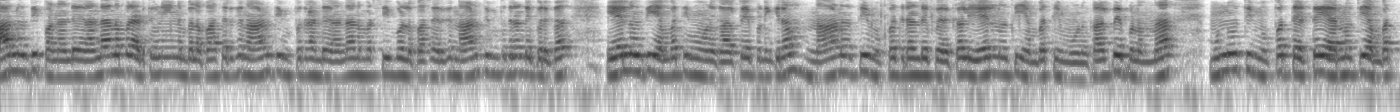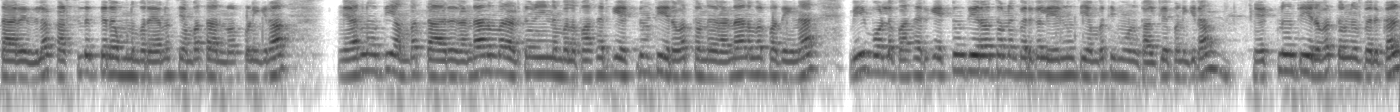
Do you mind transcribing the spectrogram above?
அறுநூற்றி பன்னெண்டு ரெண்டாம் நம்பர் அடுத்த வினி நம்பரில் பாஸ் இருக்குது நானூற்றி முப்பத்தி ரெண்டு ரெண்டாம் நம்பர் சி போர்டில் பாஸ் ஆயிருக்கு நானூற்றி முப்பத்தி ரெண்டு பெருக்கள் ஏழ்நூற்றி எண்பத்தி மூணு கால்குலேட் பண்ணிக்கிறோம். நானூற்றி முப்பத்தி ரெண்டு பெருக்கள் ஏழ்நூற்றி எண்பத்தி மூணு கால்குலேட் பண்ணோம்னா முந்நூற்றி முப்பத்தெட்டு இரநூத்தி ஐம்பத்தாறு. இதில் கடைசியில் இருக்கிற நம்பர் இரநூத்தி ஐம்பத்தாறு ஐம்பத்தாறு நோட் பண்ணிக்கிறோம் இரநூத்தி ஐம்பத்தாறு. ரெண்டாம் நம்பர் அடுத்த மணி நம்பரில் பாஸ் ஆயிருக்கு எட்நூற்றி இருபத்தொன்று ரெண்டாம் நம்பர் பார்த்தீங்கன்னா பி போர்டில் பாஸ் ஆயிருக்கு எட்நூற்றி இருபத்தொன்று பெருக்கள் எழுநூற்றி எண்பத்தி மூணு. கால்குலேட் பண்ணிக்கிறோம். எட்நூற்றி இருபத்தொன்று பெருக்கள்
